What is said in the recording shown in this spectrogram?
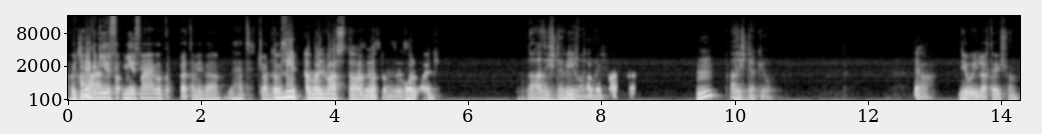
hogy hívják már... a nyírfa, nyírfágokat, amivel lehet csapdosni? Vita vagy vaszta, az. hol vagy. Na az is tök Vita jó amúgy. Hm? Az is tök jó. Ja. Jó illata is van.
